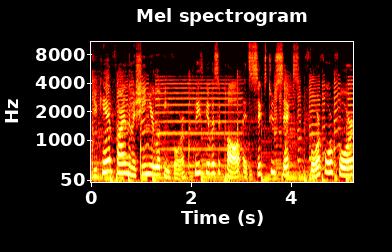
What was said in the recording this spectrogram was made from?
If you can't find the machine you're looking for, please give us a call at 626 444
